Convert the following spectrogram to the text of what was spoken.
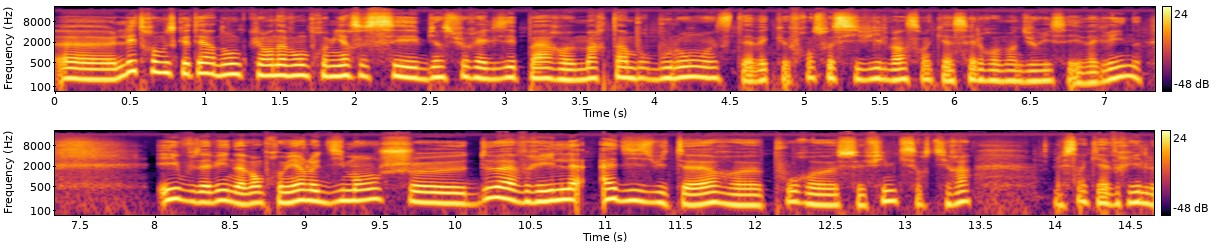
les Trois Mousquetaires, donc en avant-première, c'est bien sûr réalisé par Martin Bourboulon, c'était avec François Civil, Vincent Cassel, Romain Duris et Eva Green. Et vous avez une avant-première le dimanche 2 avril à 18h pour ce film qui sortira le 5 avril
